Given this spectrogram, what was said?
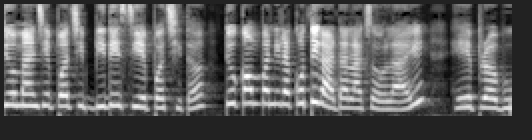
त्यो मान्छे पछि विदेशिएपछि त त्यो कम्पनीलाई कति घाटा लाग्छ होला है? हे प्रभु।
